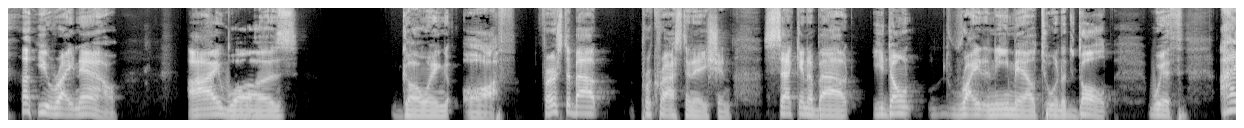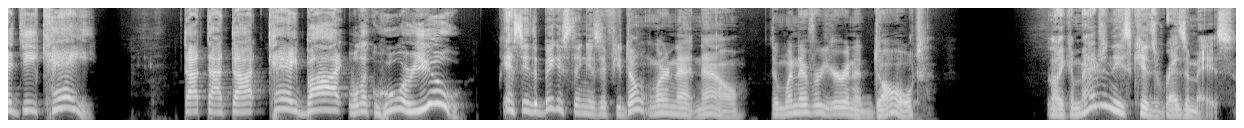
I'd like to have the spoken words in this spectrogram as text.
tell you right now, I was going off. First about procrastination. Second about you don't write an email to an adult with IDK dot dot dot K bye. Well, like who are you? Yeah, see, the biggest thing is if you don't learn that now, then whenever you're an adult, like imagine these kids' resumes.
